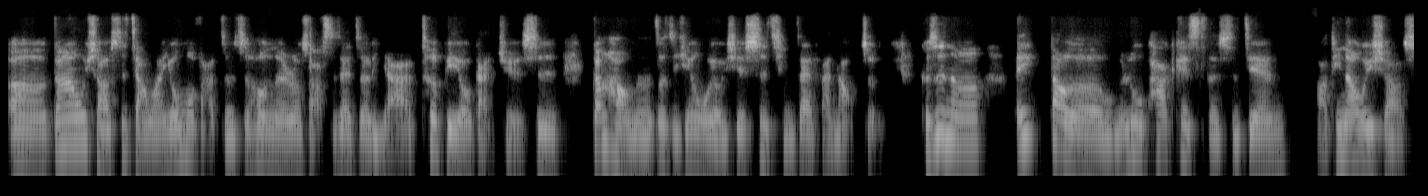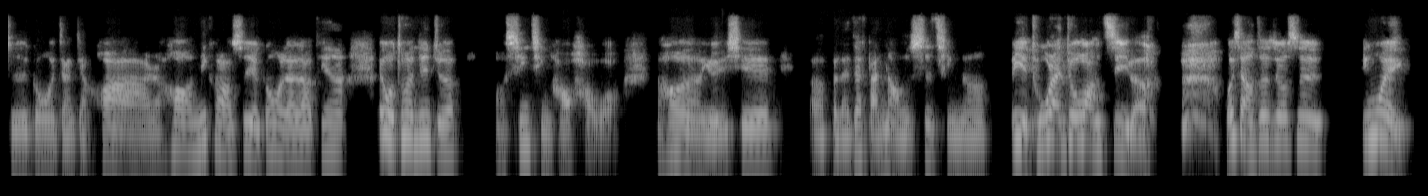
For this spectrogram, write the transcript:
呃，刚刚魏老师讲完幽默法则之后呢，Rose 老师在这里啊，特别有感觉，是刚好呢这几天我有一些事情在烦恼着，可是呢，哎，到了我们录 Podcast 的时间啊，听到魏老师跟我讲讲话，然后 n i k 老师也跟我聊聊天啊，哎，我突然间觉得哦，心情好好哦，然后呢，有一些呃本来在烦恼的事情呢，也突然就忘记了，我想这就是因为。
